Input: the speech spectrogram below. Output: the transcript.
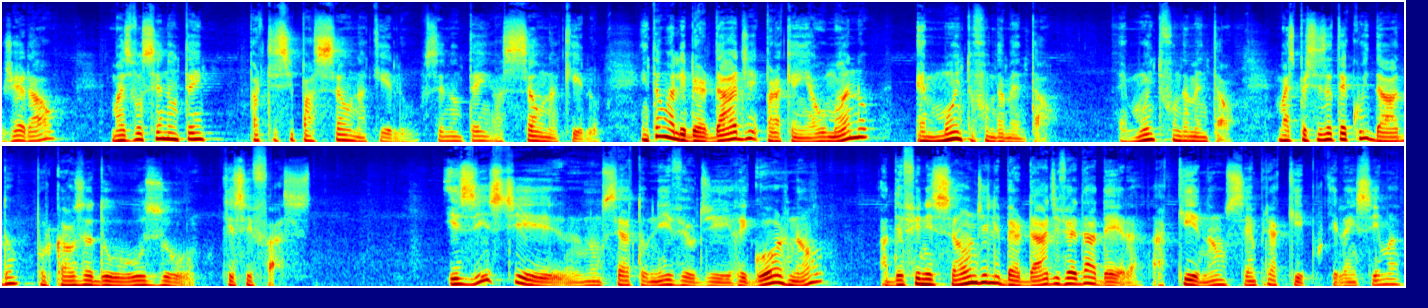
geral, mas você não tem participação naquilo, você não tem ação naquilo. Então a liberdade, para quem é humano, é muito fundamental. É muito fundamental. Mas precisa ter cuidado por causa do uso que se faz. Existe, num certo nível de rigor, não? A definição de liberdade verdadeira. Aqui, não sempre aqui, porque lá em cima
